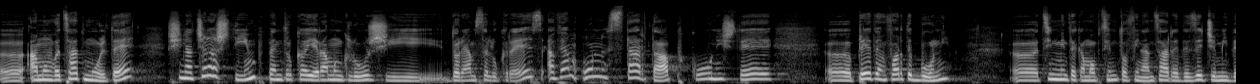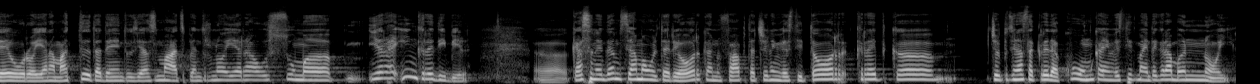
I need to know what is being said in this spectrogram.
Uh, am învățat multe și în același timp, pentru că eram în Cluj și doream să lucrez, aveam un startup cu niște uh, prieteni foarte buni. Uh, țin minte că am obținut o finanțare de 10.000 de euro, eram atât de entuziasmați, pentru noi era o sumă, era incredibil. Uh, ca să ne dăm seama ulterior că, în fapt, acel investitor, cred că, cel puțin asta cred acum, că a investit mai degrabă în noi,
